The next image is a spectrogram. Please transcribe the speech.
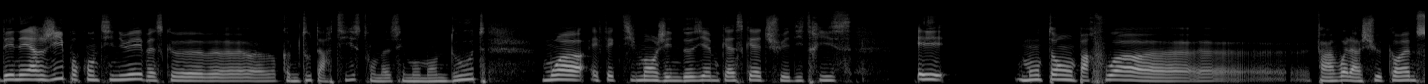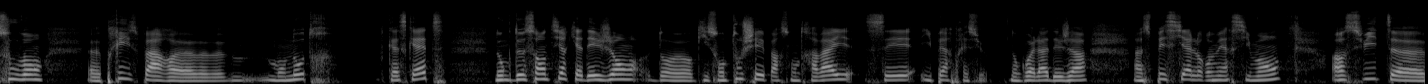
d'énergie pour continuer parce que, euh, comme tout artiste, on a ses moments de doute. Moi, effectivement, j'ai une deuxième casquette, je suis éditrice et mon temps, parfois, euh, enfin voilà, je suis quand même souvent prise par euh, mon autre casquette. Donc de sentir qu'il y a des gens qui sont touchés par son travail, c'est hyper précieux. Donc voilà déjà un spécial remerciement. Ensuite, euh,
